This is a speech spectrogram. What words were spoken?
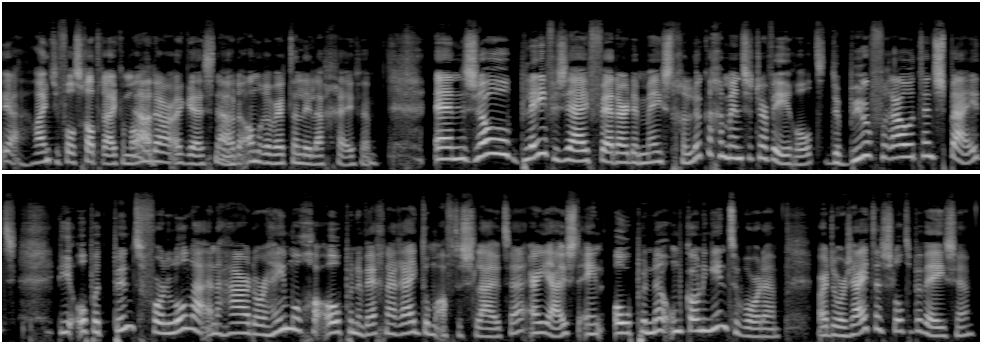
Ja, handjevol schatrijke mannen Ja. daar, I guess. Nou, Ja. de andere werd aan Lilla gegeven. En zo bleven zij verder de meest gelukkige mensen ter wereld. De buurvrouwen ten spijt, die op het punt voor Lolla en haar door hemel geopende weg naar rijkdom af te sluiten, er juist een opende om koningin te worden. Waardoor zij tenslotte bewezen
